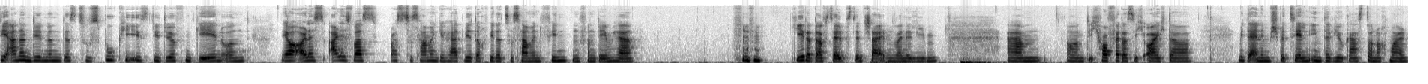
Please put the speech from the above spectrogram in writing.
Die anderen, denen das zu spooky ist, die dürfen gehen. Und ja, alles, alles was, was zusammengehört, wird auch wieder zusammenfinden. Von dem her, jeder darf selbst entscheiden, meine Lieben. Ähm, und ich hoffe, dass ich euch da mit einem speziellen Interviewgast da nochmal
